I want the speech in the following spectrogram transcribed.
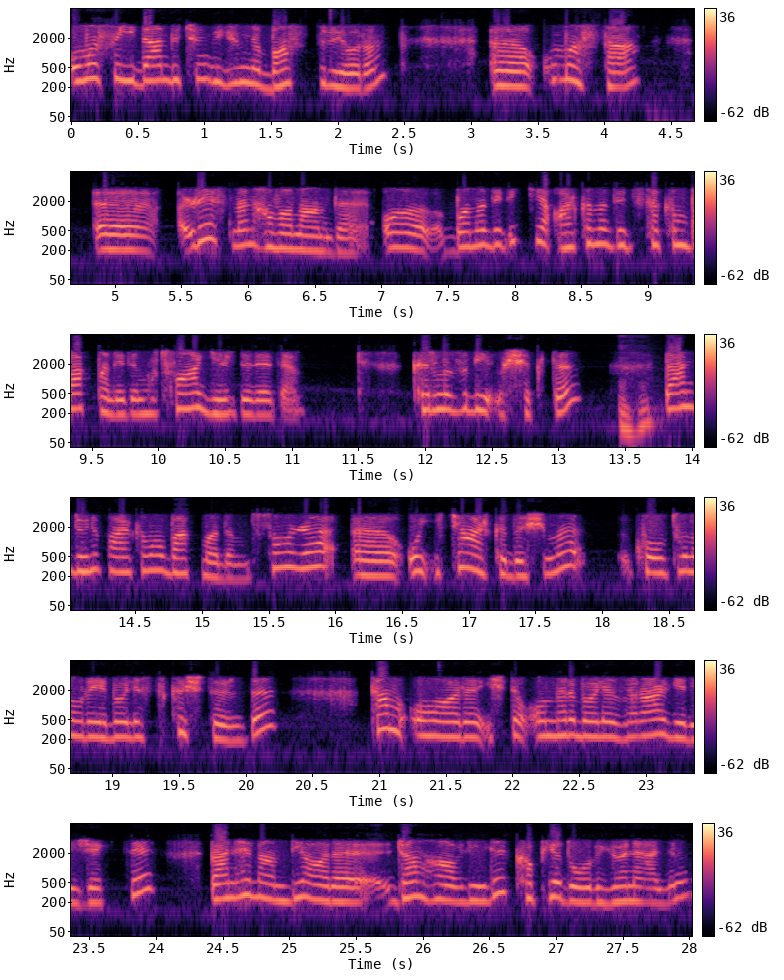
o masayı ben bütün gücümle bastırıyorum. Ee, o masa e, resmen havalandı. O bana dedi ki arkana dedi sakın bakma dedi mutfağa girdi dedi. Kırmızı bir ışıktı. Hı hı. Ben dönüp arkama bakmadım. Sonra e, o iki arkadaşımı koltuğun oraya böyle sıkıştırdı. Tam o ara işte onlara böyle zarar verecekti. Ben hemen bir ara can havliyle kapıya doğru yöneldim.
